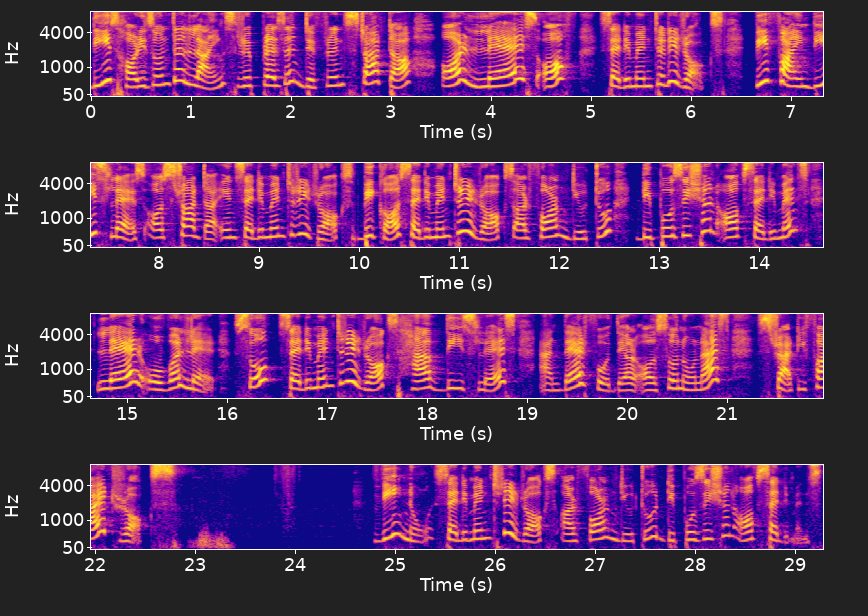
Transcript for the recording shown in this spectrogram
these horizontal lines represent different strata or layers of sedimentary rocks. We find these layers or strata in sedimentary rocks because sedimentary rocks are formed due to deposition of sediments layer over layer. So, sedimentary rocks have these layers and therefore they are also known as stratified rocks. We know sedimentary rocks are formed due to deposition of sediments.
